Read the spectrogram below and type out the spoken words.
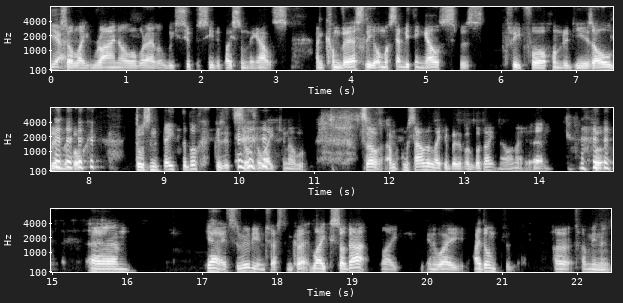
Yeah. So like Rhino or whatever, we superseded by something else. And conversely, almost everything else was three, four hundred years old in the book. Doesn't date the book because it's sort of like you know. So I'm, I'm sounding like a bit of a luddite now, aren't I? Um, but um, yeah, it's really interesting. Like so that like in a way, I don't. Uh, I mean,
